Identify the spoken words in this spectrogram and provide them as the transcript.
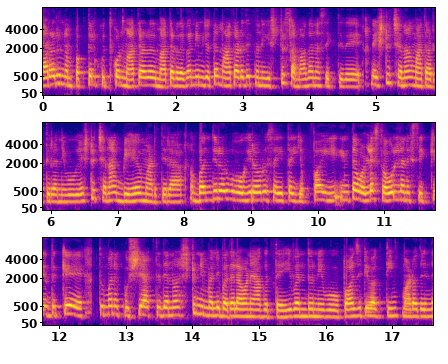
ಯಾರಾದ್ರೂ ನಮ್ಮ ಪಕ್ಕದಲ್ಲಿ ಕುತ್ಕೊಂಡು ಮಾತಾಡೋ, ಮಾತಾಡಿದಾಗ ನಿಮ್ಮ ಜೊತೆ ಮಾತಾಡೋದಕ್ಕೆ ನನಗೆ ಎಷ್ಟು ಸಮಾಧಾನ ಸಿಗ್ತಿದೆ. ಎಷ್ಟು ಚೆನ್ನಾಗಿ ಮಾತಾಡ್ತೀರಾ ನೀವು? ಎಷ್ಟು ಚೆನ್ನಾಗಿ ಬಿಹೇವ್ ಮಾಡ್ತೀರಾ? ಬಂದಿರೋರ್ಗು ಹೋಗಿರೋರು ಸಹಿತ, ಯಪ್ಪ ಇಂಥ ಒಳ್ಳೆ ಸೌಲ್ ನನಗೆ ಸಿಕ್ಕಿದ್ದಕ್ಕೆ ತುಂಬಾನೇ ಖುಷಿ ಆಗ್ತಿದೆ ಅನ್ನೋಷ್ಟು ನಿಮ್ಮಲ್ಲಿ ಬದಲಾವಣೆ ಆಗುತ್ತೆ. ಈ ಒಂದು ನೀವು ಪಾಸಿಟಿವ್ ಆಗಿ ಥಿಂಕ್ ಮಾಡೋದ್ರಿಂದ,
